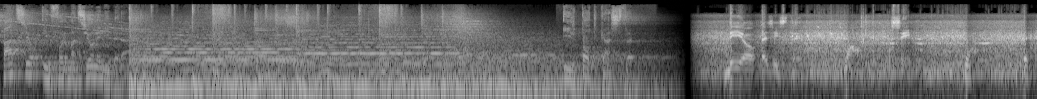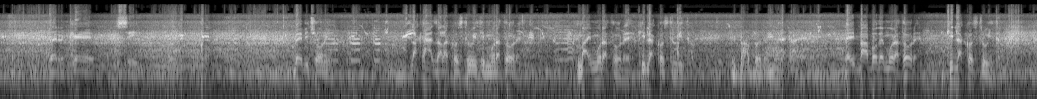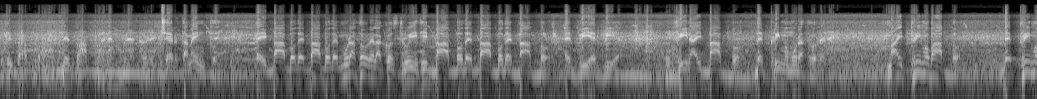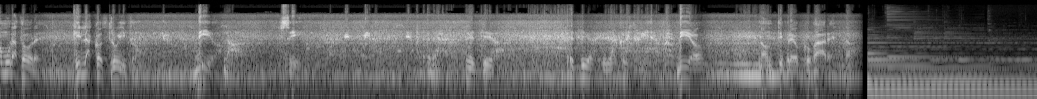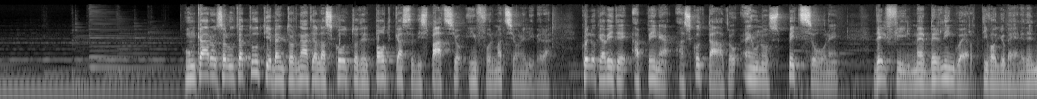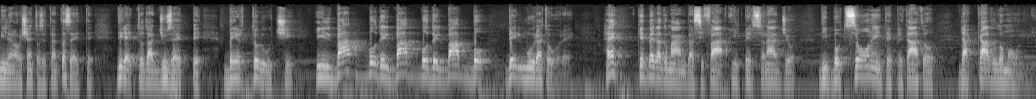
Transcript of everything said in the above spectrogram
Spazio Informazione Libera. Il podcast. Dio esiste. No, Sì, no, perché? perché sì. Vedi Cioni, la casa l'ha costruita il muratore, ma il muratore chi l'ha costruito? Il babbo del muratore, E il babbo del muratore chi l'ha costruito? il babbo del babbo del muratore. Certamente. E il babbo del babbo del muratore l'ha costruito il babbo del babbo del babbo e via e via. Fino ai babbo del primo muratore. Ma il primo babbo del primo muratore, chi l'ha costruito? Dio. No, Sì. è Dio. È Dio che l'ha costruito. Dio? Non ti preoccupare. No. Un caro saluto a tutti e bentornati all'ascolto del podcast di Spazio Informazione Libera. Quello che avete appena ascoltato è uno spezzone del film Berlinguer, ti voglio bene, del 1977, diretto da Giuseppe Bertolucci, il babbo del babbo del babbo del muratore. Eh? Che bella domanda si fa il personaggio di Bozzone interpretato da Carlo Monni.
